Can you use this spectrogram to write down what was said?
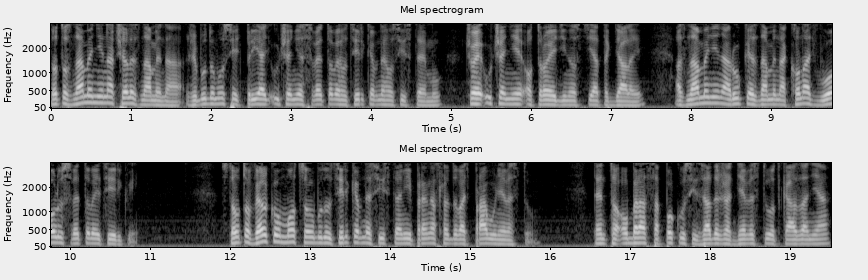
Toto znamenie na čele znamená, že budú musieť prijať učenie svetového cirkevného systému, čo je učenie o trojedinosti a tak ďalej, a znamenie na ruke znamená konať vôľu svetovej cirkvi. S touto veľkou mocou budú cirkevné systémy prenasledovať pravú nevestu. Tento obraz sa pokusí zadržať nevestu od kázania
